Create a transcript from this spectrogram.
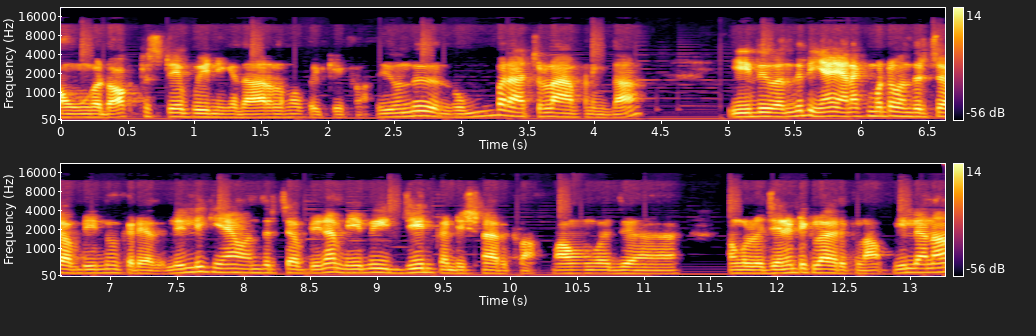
அவங்க டாக்டர்ஸ்டே போய் நீங்க தாராளமா போய் கேட்கலாம். இது வந்து ரொம்ப நேச்சுரலா ஹேப்பனிங் தான். இது வந்துட்டு ஏன் எனக்கு மட்டும் வந்துருச்சு அப்படின்னு கிடையாது. லில்லிக்கு ஏன் வந்துருச்சு அப்படின்னா மேபி ஜீன் கண்டிஷனா இருக்கலாம். அவங்க அவங்களோட ஜெனட்டிக்கலா இருக்கலாம். இல்லைன்னா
